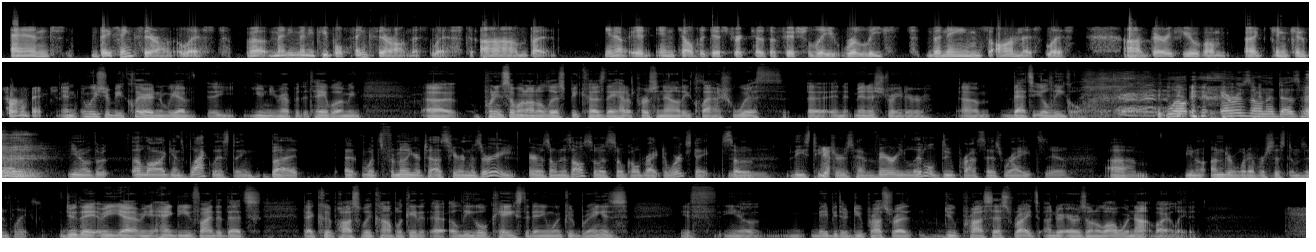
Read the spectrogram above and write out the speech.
and they think they're on the list. Well, many many people think they're on this list, um, but you know, it, until the district has officially released the names on this list, uh, very few of them uh, can confirm it. And we should be clear, and we have a union rep at the table. I mean, uh, putting someone on a list because they had a personality clash with uh, an administrator, um, that's illegal. well, Arizona does have, you know, the, a law against blacklisting, but uh, what's familiar to us here in Missouri, Arizona is also a so-called right to work state. So mm-hmm. these teachers yeah. have very little due process rights. Yeah. Um, you know, under whatever system's in place. Do they? I mean, yeah. I mean, Hank, do you find that that's that could possibly complicate a, a legal case that anyone could bring? Is if you know maybe their due process due process rights under Arizona law were not violated?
